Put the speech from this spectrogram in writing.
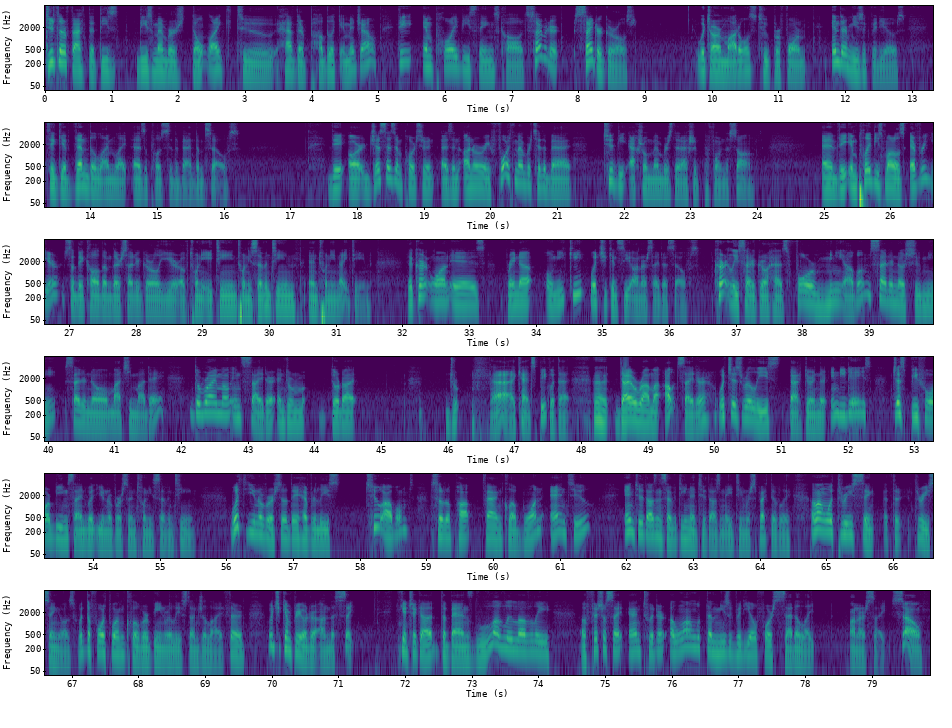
due to the fact that these these members don't like to have their public image out, they employ these things called cider, cider girls, which are models to perform in their music videos to give them the limelight as opposed to the band themselves. They are just as important as an honorary fourth member to the band to the actual members that actually perform the song. And they employ these models every year, so they call them their Cider Girl year of 2018, 2017, and 2019. The current one is Reina Oniki, which you can see on our site ourselves. Currently, Cider Girl has four mini albums Cider no Shumi, Cider no Machimade, Doraemon Insider, and Dor- Dora- Dr- ah, I can't speak with that. Diorama Outsider, which is released back during their indie days, just before being signed with Universal in 2017. With Universal, they have released two albums, Soda Pop Fan Club 1 and 2, in 2017 and 2018, respectively, along with three, sing- th- three singles, with the fourth one, Clover, being released on July 3rd, which you can pre order on the site. You can check out the band's lovely, lovely official site and Twitter, along with the music video for Satellite on our site. So,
